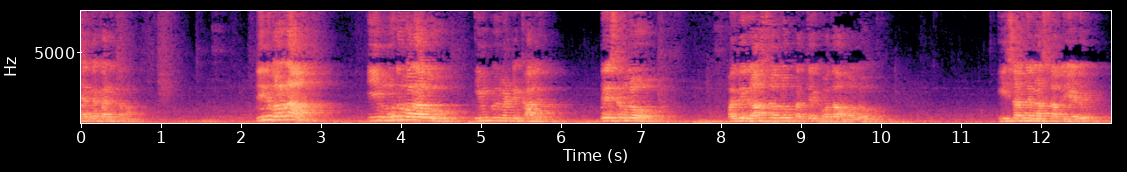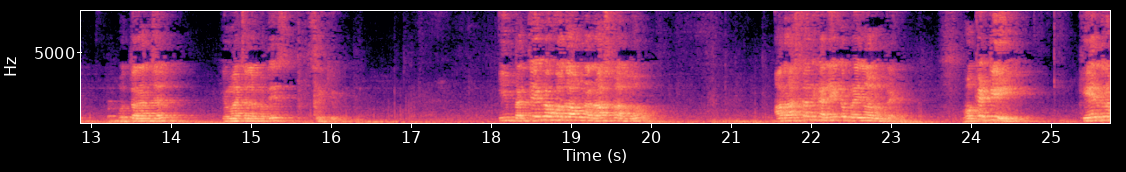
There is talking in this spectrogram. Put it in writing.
చేతగారితనం దీనివలన ఈ మూడు వరాలు ఇంప్లిమెంట్ కాలేదు. దేశంలో పది రాష్ట్రాల్లో ప్రత్యేక హోదా అమల్లో ఉంది. ఈశాన్య రాష్ట్రాలు ఏడు ఉత్తరాంచల్ హిమాచల్ ప్రదేశ్ సిక్కిం. ఈ ప్రత్యేక హోదా ఉన్న రాష్ట్రాల్లో ఆ రాష్ట్రానికి అనేక ప్రయోజనాలు ఉంటాయి. ఒకటి కేంద్ర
